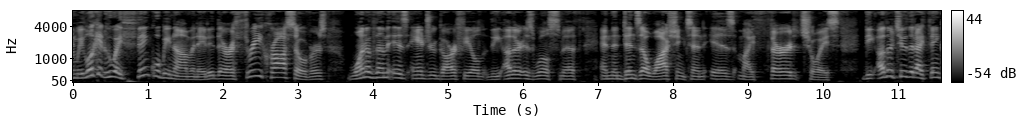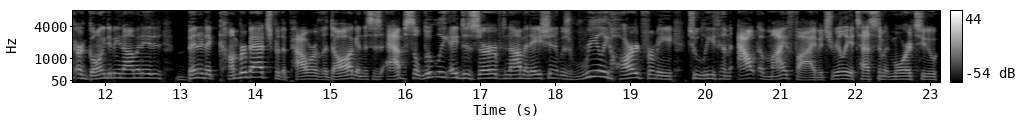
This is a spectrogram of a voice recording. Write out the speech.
When we look at who I think will be nominated, there are three crossovers. One of them is Andrew Garfield, the other is Will Smith, and then Denzel Washington is my third choice. The other two that I think are going to be nominated Benedict Cumberbatch for The Power of the Dog, and this is absolutely a deserved nomination. It was really hard for me to leave him out of my five. It's really a testament more to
